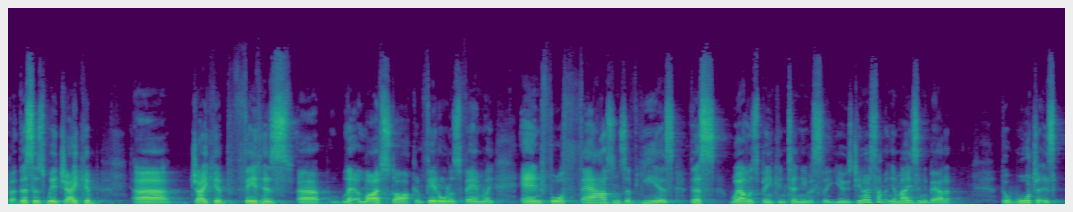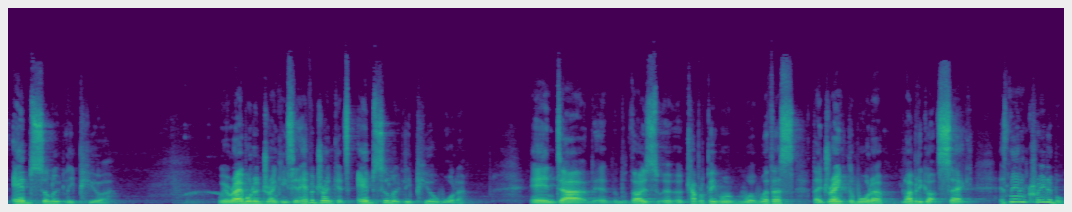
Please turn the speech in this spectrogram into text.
But this is where Jacob, uh, Jacob fed his uh, livestock and fed all his family. And for thousands of years, this well has been continuously used. You know something amazing about it? The water is absolutely pure. We were able to drink. He said, Have a drink. It's absolutely pure water. And uh, those, a couple of people were with us. They drank the water. Nobody got sick. Isn't that incredible?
